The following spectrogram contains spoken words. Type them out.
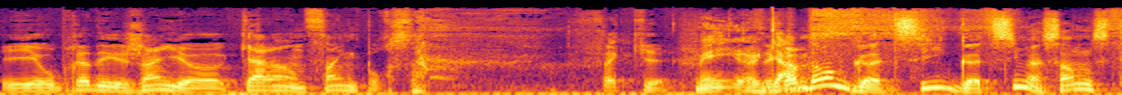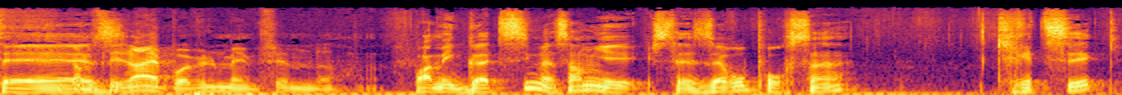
Et auprès des gens, il y a 45%. Fait que. Mais regardons si- Gotti. Gotti, me semble, c'était. Comme si les gens n'avaient pas vu le même film, là. Ouais, mais Gotti, me semble, c'était 0% critique.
